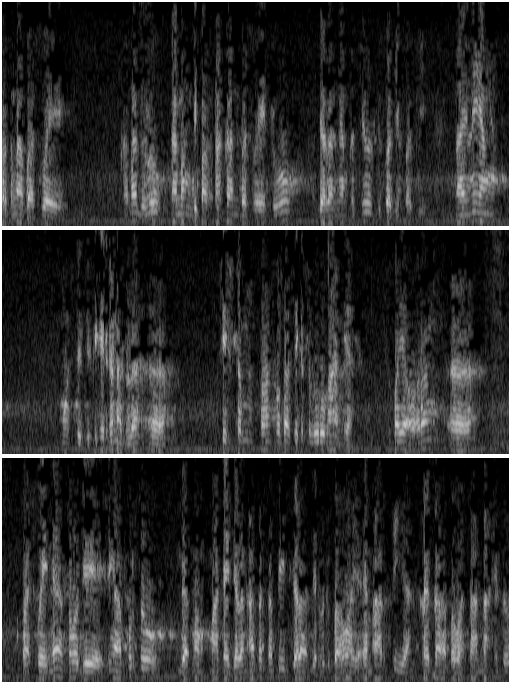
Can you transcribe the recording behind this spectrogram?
terkena busway. Karena dulu memang dipaksakan busway itu jalan yang kecil dibagi-bagi. Nah ini yang mesti dipikirkan adalah eh, sistem transportasi keseluruhan ya. Supaya orang eh, busway-nya kalau di Singapura tuh nggak memakai jalan atas tapi jalan jalur bawah ya MRT ya kereta bawah tanah itu.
